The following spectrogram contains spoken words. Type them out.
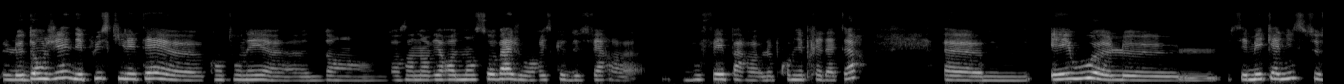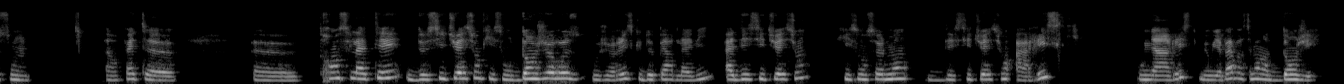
le danger n'est plus ce qu'il était euh, quand on est euh, dans, un environnement sauvage où on risque de se faire euh, bouffer par le premier prédateur et où ces mécanismes se sont en fait translatés de situations qui sont dangereuses où je risque de perdre la vie à des situations qui sont seulement des situations à risque où il y a un risque, mais où il n'y a pas forcément un danger.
